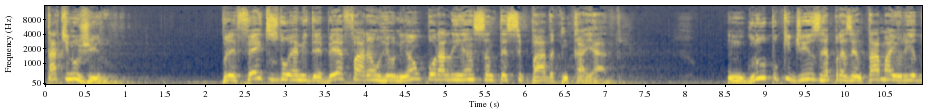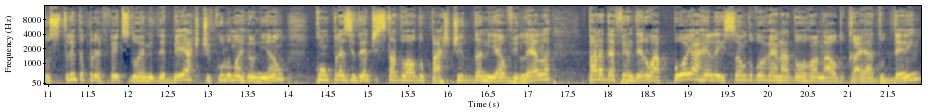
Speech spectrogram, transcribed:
tá aqui no giro. Prefeitos do MDB farão reunião por aliança antecipada com Caiado. Um grupo que diz representar a maioria dos 30 prefeitos do MDB articula uma reunião com o presidente estadual do partido, Daniel Vilela, para defender o apoio à reeleição do governador Ronaldo Caiado DEM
